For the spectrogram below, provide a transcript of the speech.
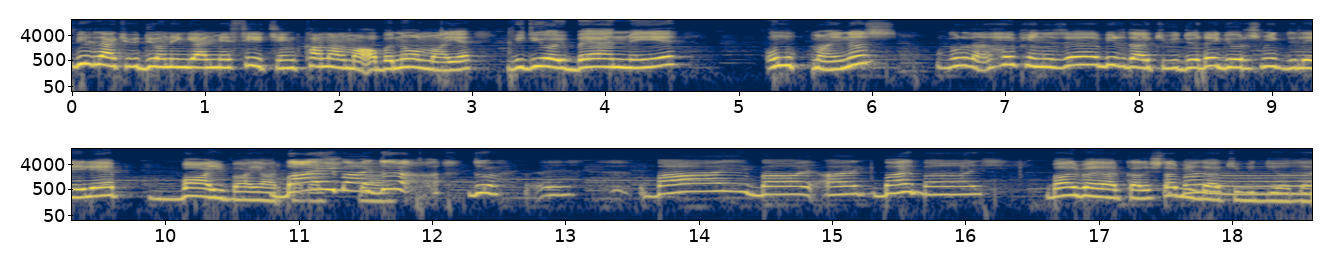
Bir dahaki videonun gelmesi için kanalıma abone olmayı, videoyu beğenmeyi unutmayınız. Burada hepinize bir dahaki videoda görüşmek dileğiyle bay bay arkadaşlar. Bye bye dur dur. Ee, Bye bye ay- bye bye. Bay bay arkadaşlar bir Bay dahaki bay. videoda.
